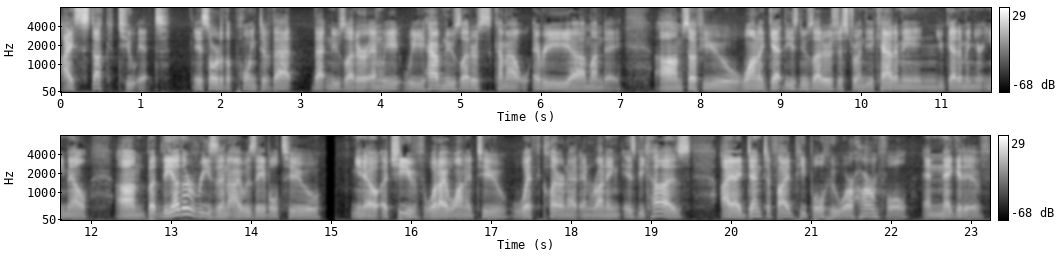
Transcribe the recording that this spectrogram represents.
I stuck to it. Is sort of the point of that that newsletter, and we we have newsletters come out every uh, Monday. Um, so if you want to get these newsletters, just join the academy and you get them in your email. Um, but the other reason I was able to you know achieve what I wanted to with clarinet and running is because I identified people who were harmful and negative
